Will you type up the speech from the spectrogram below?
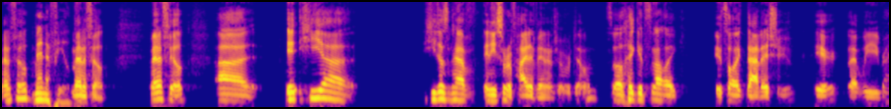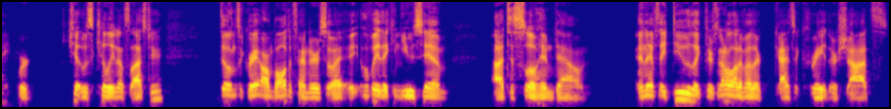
Minifield, Menefield. Menifield. Menifield. Uh, it, he uh, he doesn't have any sort of height advantage over Dylan. So like, it's not like it's not like that issue here that we Right. were was killing us last year. Dylan's a great on ball defender, so I, hopefully they can use him uh, to slow him down. And if they do, like, there's not a lot of other guys that create their shots.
